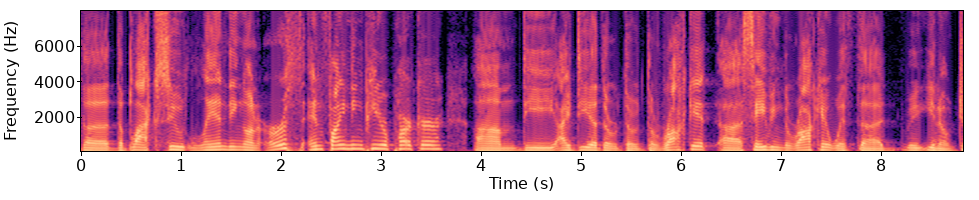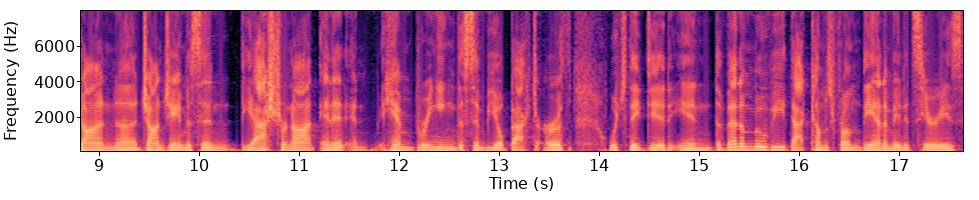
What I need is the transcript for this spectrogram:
the the black suit landing on Earth and finding Peter Parker. Um, the idea the the, the rocket uh, saving the rocket with uh, you know John uh, John Jameson the astronaut in it and him bringing the symbiote back to Earth, which they did in the Venom movie. That comes from the animated series.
